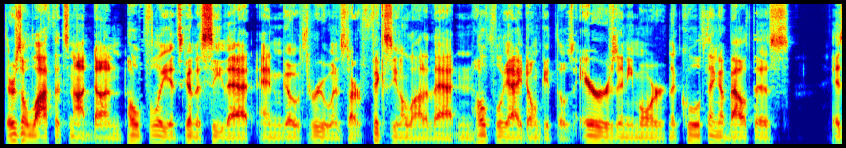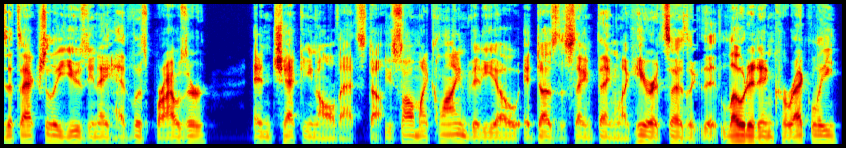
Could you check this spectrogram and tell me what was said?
there's a lot that's not done. Hopefully, it's going to see that and go through and start fixing a lot of that. And hopefully, I don't get those errors anymore. The cool thing about this is it's actually using a headless browser and checking all that stuff. You saw my Cline video, it does the same thing. Like here, it says it loaded incorrectly.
